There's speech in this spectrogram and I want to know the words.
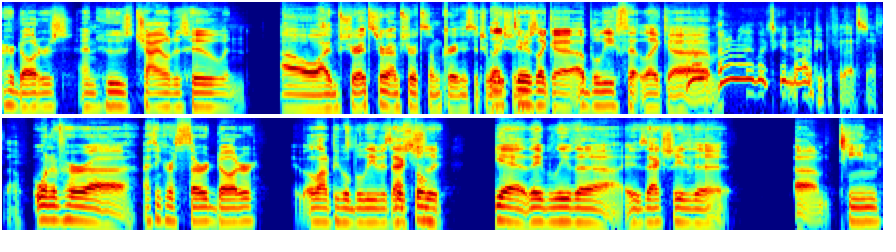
her daughters and whose child is who? And oh, I'm sure it's. I'm sure it's some crazy situation. like, there's like a, a belief that like I don't, um, I don't really like to get mad at people for that stuff though. one of her uh I think her third daughter a lot of people believe is Crystal? actually yeah they believe that uh is actually the um teen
